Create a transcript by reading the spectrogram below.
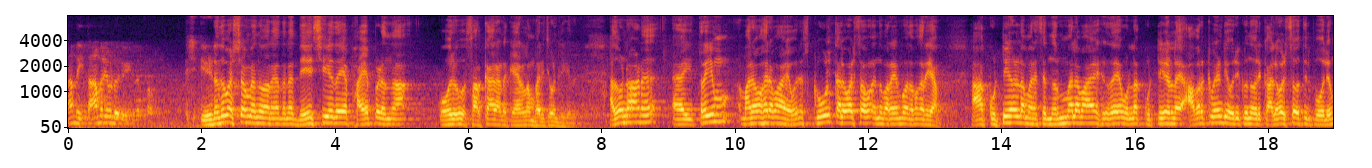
അന്ന് ഈ താമരയോട് ഒരു എതിർപ്പം. ഇടതുപക്ഷം എന്ന് പറയാൻ തന്നെ ദേശീയതയെ ഭയപ്പെടുന്ന ഒരു സർക്കാരാണ് കേരളം ഭരിച്ചുകൊണ്ടിരിക്കുന്നത്. അതുകൊണ്ടാണ് ഇത്രയും മനോഹരമായ ഒരു സ്കൂൾ കലോത്സവം എന്ന് പറയുമ്പോൾ നമുക്കറിയാം ആ കുട്ടികളുടെ മനസ്സിൽ നിർമ്മലമായ ഹൃദയമുള്ള കുട്ടികളെ അവർക്ക് വേണ്ടി ഒരുക്കുന്ന ഒരു കലോത്സവത്തിൽ പോലും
